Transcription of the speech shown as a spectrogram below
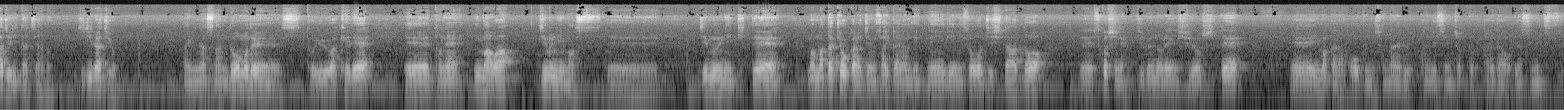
川尻達也のジリラジオ。はい皆さんどうもです。というわけでえー、とね今はジムにいます。えー、ジムに来て、まあ、また今日からジム再開なんで念入りに掃除した後、えー、少しね自分の練習をしてえー、今からオープンに備える感じですね。ちょっと体を休めつつ。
